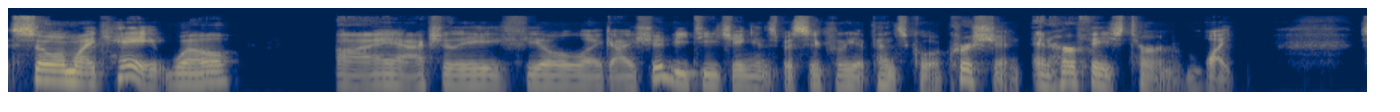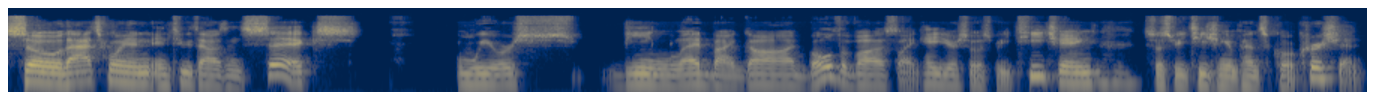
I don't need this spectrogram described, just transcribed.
So I'm like, hey, well, I actually feel like I should be teaching, and specifically at Pensacola Christian. And her face turned white. So that's when in 2006 we were being led by God, both of us, like, hey, you're supposed to be teaching, mm-hmm. supposed to be teaching in Pensacola Christian.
